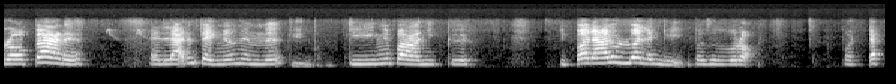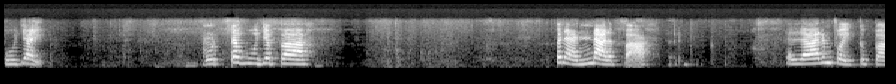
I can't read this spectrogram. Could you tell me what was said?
ബ്രോപ്പ ആണ് എല്ലാരും തെങ്ങിൽ നിന്ന് കീഞ്ഞ് പാഞ്ഞിക്ക്. ഇപ്പൊ ഒരാളുള്ളൂ അല്ലെങ്കിൽ ഇപ്പൊ സീറോ. മുട്ട പൂജായി മുട്ട പൂജപ്പാ. ഇപ്പൊ രണ്ടാളിപ്പാ. എല്ലാരും പോയിക്കപ്പാ.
